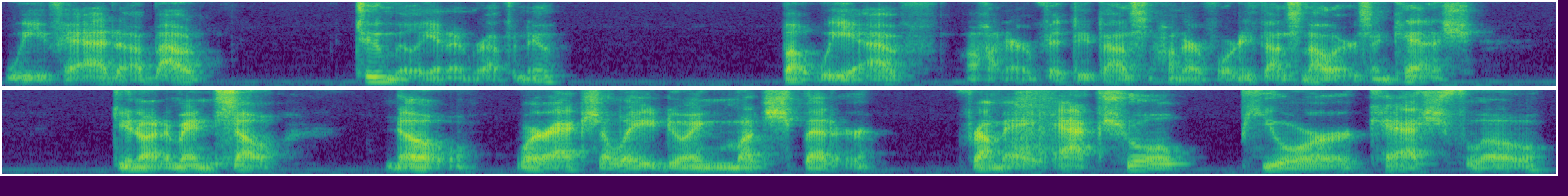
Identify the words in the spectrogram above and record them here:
We've had about two million in revenue, but we have $150,000, $140,000 in cash. Do you know what I mean? So, no, we're actually doing much better from a actual pure cash flow.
